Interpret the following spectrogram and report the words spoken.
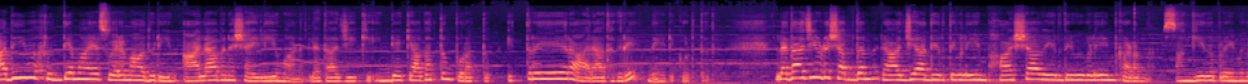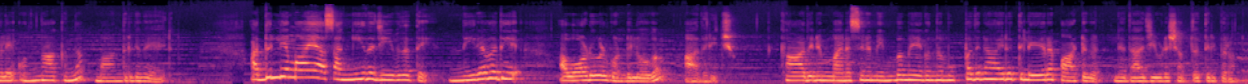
അതീവ ഹൃദ്യമായ സ്വരമാധുരിയും ആലാപന ശൈലിയുമാണ് ലതാജിക്ക് ഇന്ത്യക്കകത്തും പുറത്തും ഇത്രയേറെ ആരാധകരെ നേടിക്കൊടുത്തത്. ലതാജിയുടെ ശബ്ദം രാജ്യാതിർത്തികളെയും ഭാഷാ വേർതിരിവുകളെയും കടന്ന് സംഗീത പ്രേമികളെ ഒന്നാക്കുന്ന മാന്ത്രികതയായിരുന്നു. അതുല്യമായ സംഗീത ജീവിതത്തെ നിരവധി അവാർഡുകൾ കൊണ്ട് ലോകം ആദരിച്ചു. കാതിനും മനസ്സിനും ഇമ്പമേകുന്ന മുപ്പതിനായിരത്തിലേറെ പാട്ടുകൾ ലതാജിയുടെ ശബ്ദത്തിൽ പിറന്നു.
